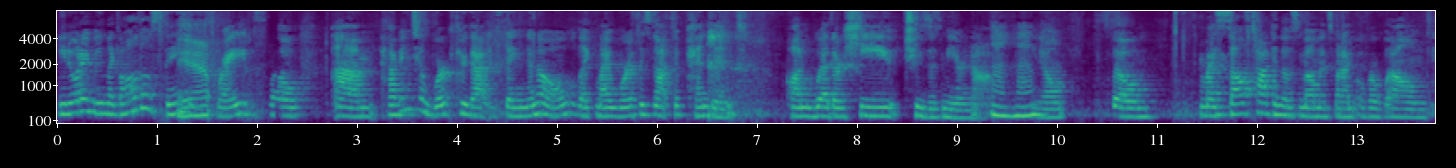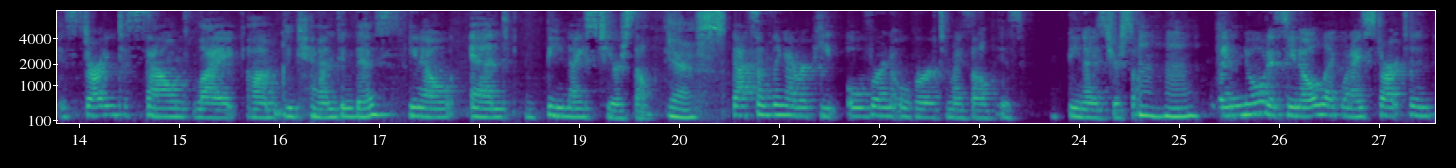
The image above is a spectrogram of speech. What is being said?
you know what I mean. Like all those things, Yeah. right? So um, having to work through that and saying, no, no, like my worth is not dependent on whether he chooses me or not. Mm-hmm. You know, so my self talk in those moments when I'm overwhelmed is starting to sound like um, you can do this, you know, and be nice to yourself. Yes. That's something I repeat over and over to myself is be nice to yourself. I notice, you know, like when I start to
